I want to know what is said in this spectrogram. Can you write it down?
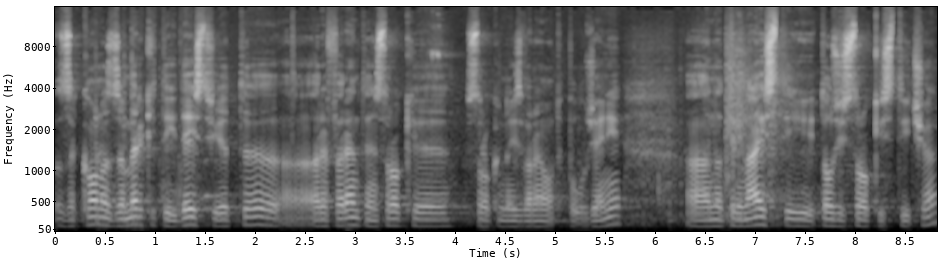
Закона за мерките и действията референтен срок е срока на извънредното положение. На 13 този срок изтича.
